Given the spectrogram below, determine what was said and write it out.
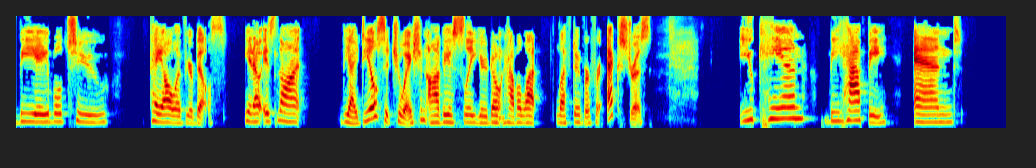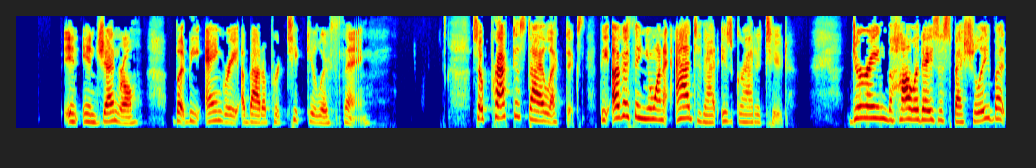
be able to pay all of your bills. You know it's not the ideal situation. Obviously you don't have a lot left over for extras. You can be happy and in, in general but be angry about a particular thing. So practice dialectics. The other thing you want to add to that is gratitude. During the holidays especially but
